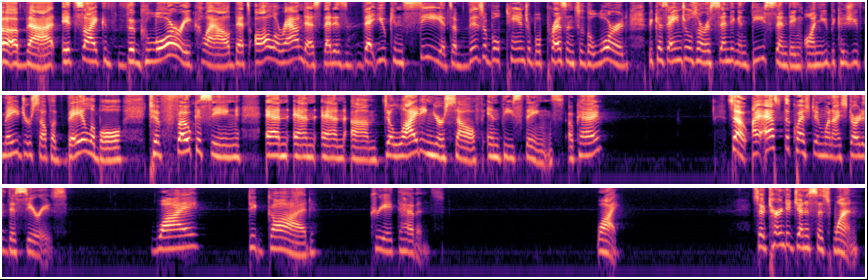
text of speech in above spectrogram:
of that it's like the glory cloud that's all around us that is that you can see. It's a visible tangible presence of the lord because angels are ascending and descending on you because you've made yourself available to focusing and and and um, delighting yourself in these things okay? So i asked the question when i started this series. Why did god create the heavens why? So turn to Genesis 1.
